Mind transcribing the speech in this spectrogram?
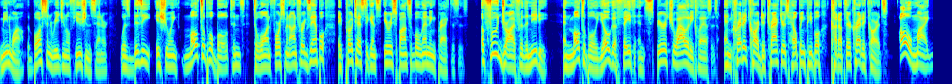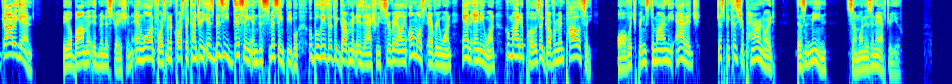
Meanwhile, the Boston Regional Fusion Center was busy issuing multiple bulletins to law enforcement on, for example, a protest against irresponsible lending practices, a food drive for the needy, and multiple yoga, faith, and spirituality classes, and credit card detractors helping people cut up their credit cards. Oh my God, again! The Obama administration and law enforcement across the country is busy dissing and dismissing people who believe that the government is actually surveilling almost everyone and anyone who might oppose a government policy. All of which brings to mind the adage just because you're paranoid doesn't mean someone isn't after you.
